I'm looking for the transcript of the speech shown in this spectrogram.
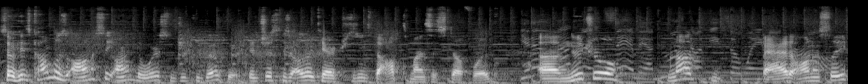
So his combos honestly aren't the worst with GT Goku. It's just his other characters he needs to optimize his stuff with. Uh, neutral, not bad honestly.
